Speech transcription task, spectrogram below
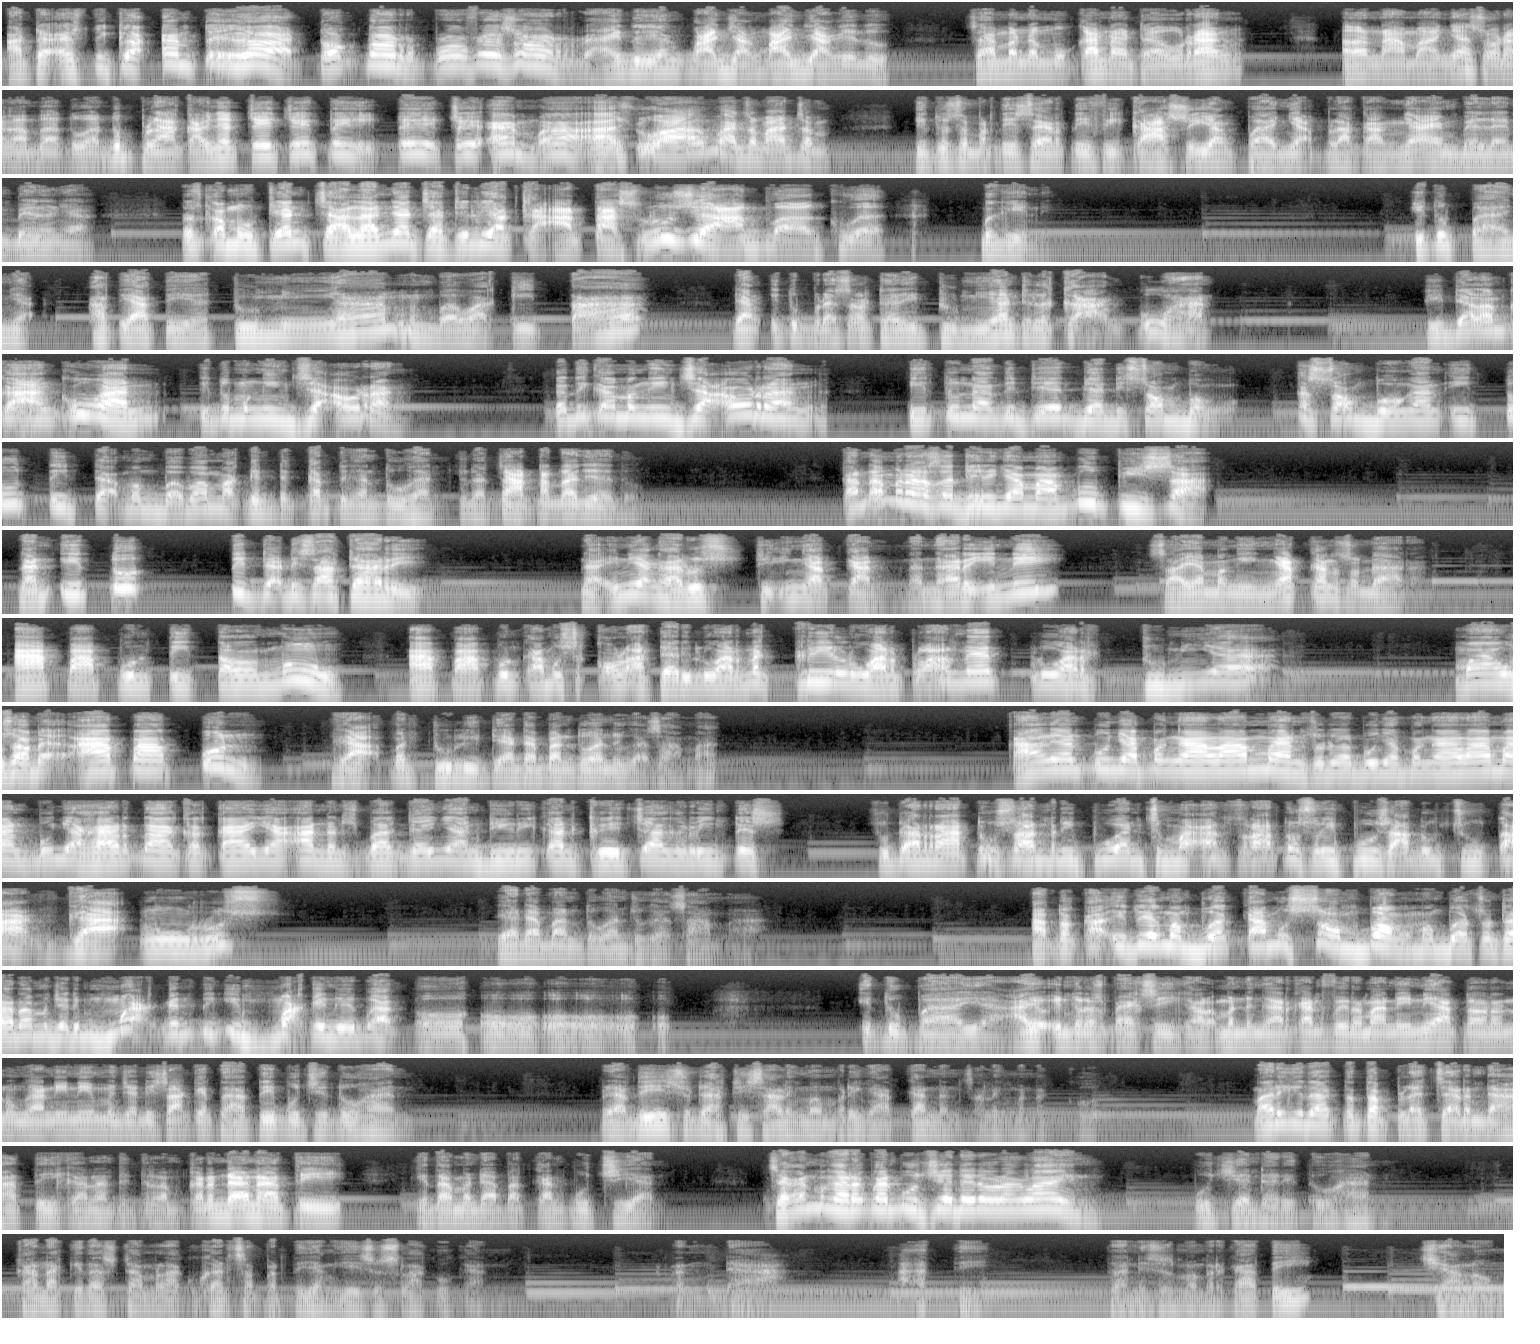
ada S3 MTH, dokter, profesor. Nah itu yang panjang-panjang itu. Saya menemukan ada orang uh, namanya seorang hamba Tuhan itu belakangnya CCT, TCM, ah, macam-macam. Itu seperti sertifikasi yang banyak belakangnya embel-embelnya. Terus kemudian jalannya jadi lihat ke atas. Lu siapa gue? Begini. Itu banyak hati-hati ya, dunia membawa kita yang itu berasal dari dunia adalah keangkuhan. Di dalam keangkuhan itu menginjak orang. Ketika menginjak orang itu nanti dia jadi sombong. Kesombongan itu tidak membawa makin dekat dengan Tuhan. Sudah catat aja itu. Karena merasa dirinya mampu bisa. Dan itu tidak disadari. Nah ini yang harus diingatkan. Dan hari ini saya mengingatkan saudara apa pun titelmu, apa pun kamu sekolah dari luar negeri, luar planet, luar dunia, mau sampai apa pun, nggak peduli di hadapan Tuhan juga sama. Kalian punya pengalaman, saudara punya pengalaman, punya harta, kekayaan dan sebagainya, dirikan gereja ngerintis sudah ratusan ribuan jemaat, seratus ribu, satu juta, nggak ngurus. Di hadapan Tuhan juga sama. Ataukah itu yang membuat kamu sombong, membuat saudara menjadi makin tinggi, makin hebat? Oh, oh, oh, oh. itu bahaya. Ayo introspeksi. Kalau mendengarkan firman ini atau renungan ini menjadi sakit hati, puji Tuhan. Berarti sudah disaling memperingatkan dan saling menegur. Mari kita tetap belajar rendah hati karena di dalam kerendahan hati kita mendapatkan pujian. Jangan mengharapkan pujian dari orang lain. Pujian dari Tuhan. Karena kita sudah melakukan seperti yang Yesus lakukan. Rendah hati. Tuhan Yesus memberkati. Shalom.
